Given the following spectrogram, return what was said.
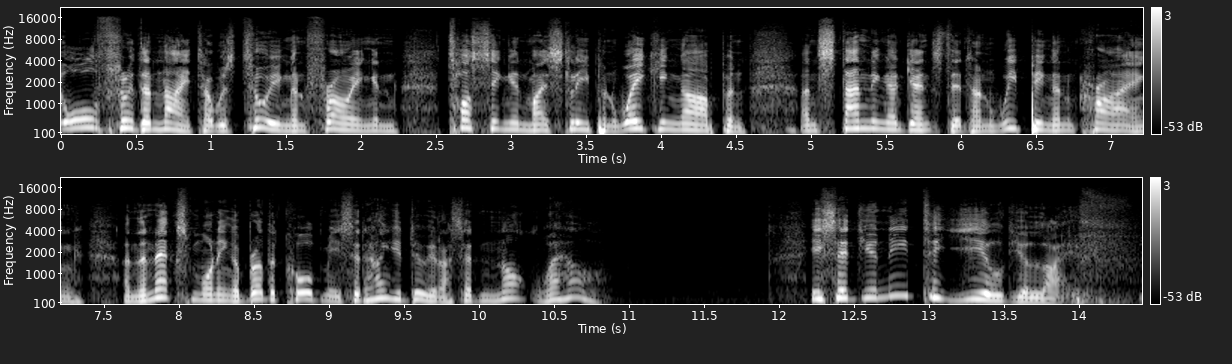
all through the night, I was toing and froing and tossing in my sleep and waking up and, and standing against it and weeping and crying. And the next morning, a brother called me. He said, How you doing? I said, Not well. He said, You need to yield your life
